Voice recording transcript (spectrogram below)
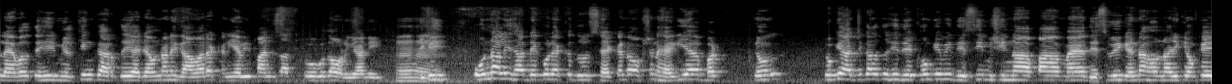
ਲੈਵਲ ਤੇ ਹੀ ਮਿਲਕਿੰਗ ਕਰਦੇ ਆ ਜਾਂ ਉਹਨਾਂ ਨੇ ਗਾਵਾਂ ਰੱਖਣੀਆਂ ਵੀ 5-7 ਤੋਂ ਵਧਾਉਣੀਆਂ ਨਹੀਂ ਠੀਕ ਹੈ ਉਹਨਾਂ ਲਈ ਸਾਡੇ ਕੋਲ ਇੱਕ ਦੋ ਸੈਕੰਡ ਆਪਸ਼ਨ ਹੈਗੀ ਆ ਬਟ ਕਿਉਂ ਕਿਉਂਕਿ ਅੱਜ ਕੱਲ ਤੁਸੀਂ ਦੇਖੋਗੇ ਵੀ ਦੇਸੀ ਮਸ਼ੀਨਾਂ ਆਪਾਂ ਮੈਂ ਦੇਸੀ ਵੀ ਕਹਿਣਾ ਹੁੰਦਾ ਜੀ ਕਿਉਂਕਿ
